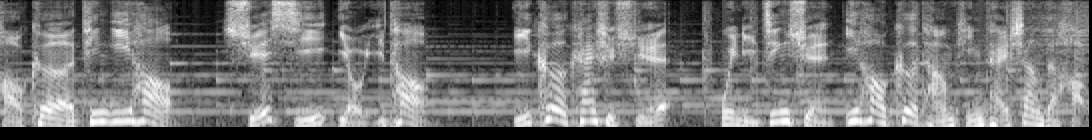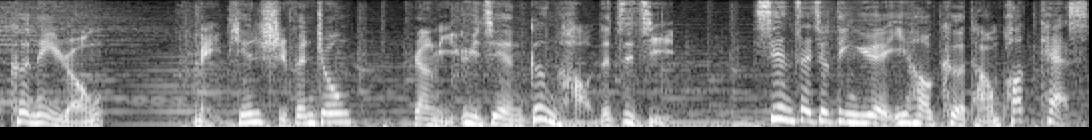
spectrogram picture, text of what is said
好课听一号，学习有一套，一课开始学，为你精选一号课堂平台上的好课内容，每天十分钟，让你遇见更好的自己。现在就订阅一号课堂 Podcast，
